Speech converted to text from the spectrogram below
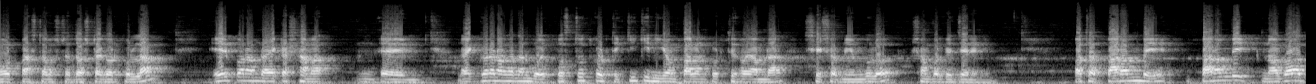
মোট পাঁচটা পাঁচটা দশটা ঘর করলাম। এরপর আমরা একটা সামা একগড়া নগদান বই প্রস্তুত করতে কি কি নিয়ম পালন করতে হয় আমরা সেসব নিয়মগুলো সম্পর্কে জেনে নিই। অর্থাৎ প্রারম্ভে, প্রারম্ভিক নগদ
